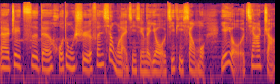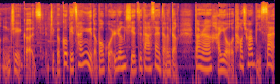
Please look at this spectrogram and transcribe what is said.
那这次的活动是分项目来进行的，有集体项目，也有家长这个这个个别参与的，包括扔鞋子大赛等等。当然还有套圈比赛。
